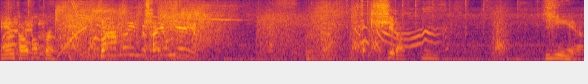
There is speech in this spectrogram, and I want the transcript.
And Power Pole Pro. Flying Nimbus, hell yeah! Fuck shit up. Mm. Yeah.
